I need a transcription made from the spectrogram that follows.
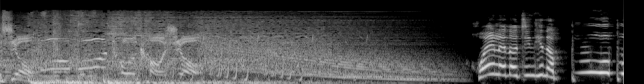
口秀，波波脱口秀。欢迎来到今天的波波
